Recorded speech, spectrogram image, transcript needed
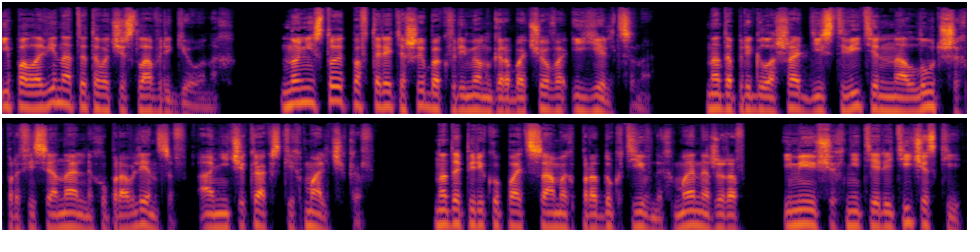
и половина от этого числа в регионах. Но не стоит повторять ошибок времен Горбачева и Ельцина. Надо приглашать действительно лучших профессиональных управленцев, а не чикагских мальчиков. Надо перекупать самых продуктивных менеджеров, имеющих не теоретический,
